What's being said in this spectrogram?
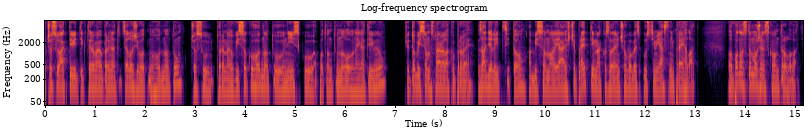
čo sú aktivity, ktoré majú pre mňa tú celoživotnú hodnotu, čo sú, ktoré majú vysokú hodnotu, nízku a potom tú nulovú negatívnu. Čiže to by som spravil ako prvé. Zadeliť si to, aby som mal ja ešte predtým, ako sa do niečoho vôbec pustím, jasný prehľad. Lebo potom si to môžem skontrolovať.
